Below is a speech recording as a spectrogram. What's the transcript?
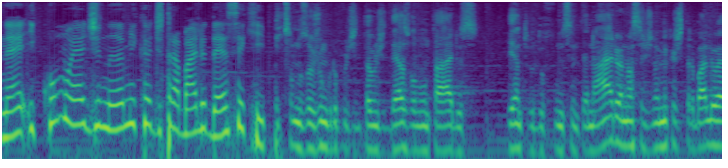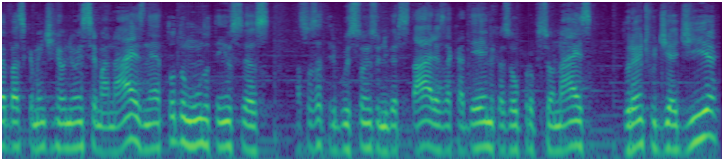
né, e como é a dinâmica de trabalho dessa equipe? Somos hoje um grupo de, então, de 10 voluntários dentro do Fundo Centenário. A nossa dinâmica de trabalho é basicamente reuniões semanais, né? Todo mundo tem os seus, as suas atribuições universitárias, acadêmicas ou profissionais durante o dia a dia.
